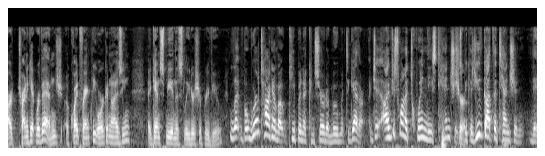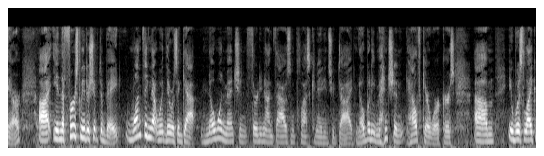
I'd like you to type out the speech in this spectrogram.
are trying to get revenge, uh, quite frankly, organizing against me in this leadership review. But we're talking about keeping a conservative movement together. I just want to twin these tensions sure. because you've got the tension there. Uh, in the first leadership debate, one thing that w- there was a gap. No one mentioned 39,000 plus Canadians who died. Nobody mentioned healthcare workers. Um, it was like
